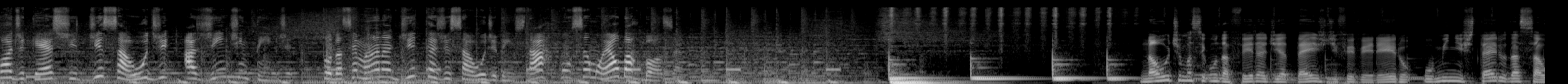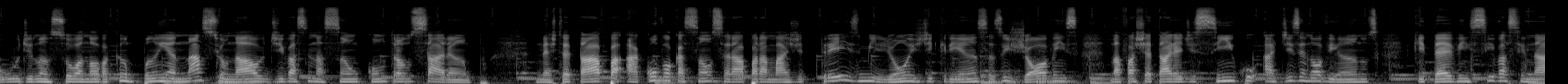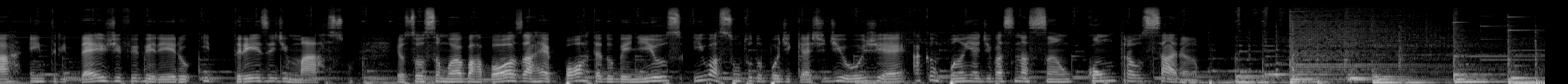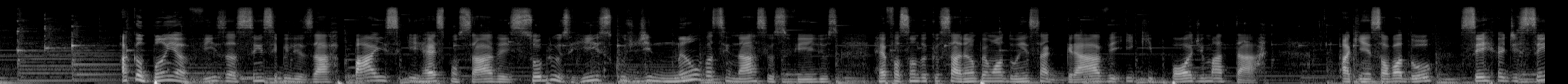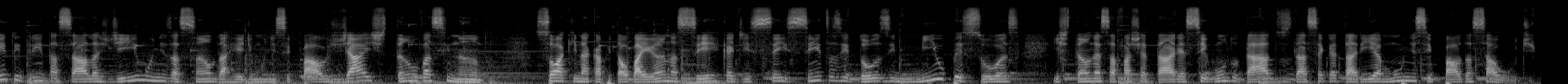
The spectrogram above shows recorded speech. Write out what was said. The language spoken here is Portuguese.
podcast de saúde A Gente Entende. Toda semana, dicas de saúde e bem-estar com Samuel Barbosa. Na última segunda-feira, dia 10 de fevereiro, o Ministério da Saúde lançou a nova campanha nacional de vacinação contra o sarampo. Nesta etapa, a convocação será para mais de 3 milhões de crianças e jovens na faixa etária de 5 a 19 anos que devem se vacinar entre 10 de fevereiro e 13 de março. Eu sou Samuel Barbosa, repórter do BNews, e o assunto do podcast de hoje é a campanha de vacinação contra o sarampo. Campanha visa sensibilizar pais e responsáveis sobre os riscos de não vacinar seus filhos, reforçando que o sarampo é uma doença grave e que pode matar. Aqui em Salvador, cerca de 130 salas de imunização da rede municipal já estão vacinando. Só aqui na capital baiana, cerca de 612 mil pessoas estão nessa faixa etária, segundo dados da Secretaria Municipal da Saúde.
